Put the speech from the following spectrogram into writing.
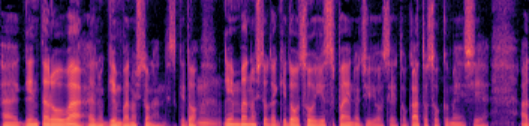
あ源太郎はあの現場の人なんですけど、うん。現場の人だけどそういうスパイの重要性とかあと側面支援あ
